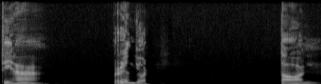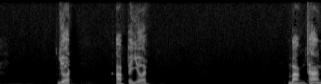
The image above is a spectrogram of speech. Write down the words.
ทที่ห้าเรื่องยศ ตอน ยศ อัปยศ บางท่าน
